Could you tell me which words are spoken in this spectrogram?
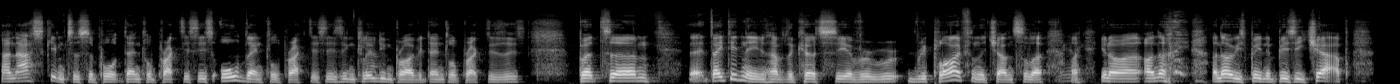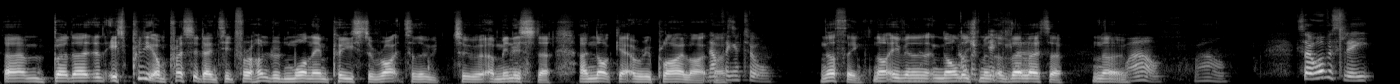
and ask him to support dental practices, all dental practices, including private dental practices. But um, they didn't even have the courtesy of a re- reply from the Chancellor. Yeah. you know, I, I, know, I know he's been a busy chap, um, but uh, it's pretty unprecedented for 101 MPs to write to the, to a minister and not get a reply like Nothing that. Nothing at all. Nothing. Not even an acknowledgement of their letter. No. Wow. Wow. So obviously,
